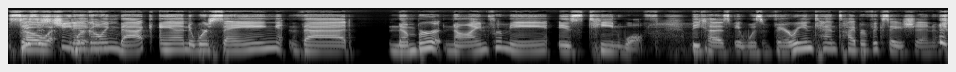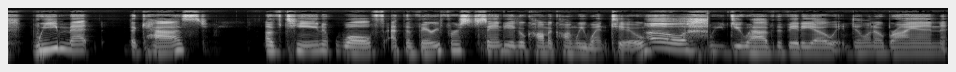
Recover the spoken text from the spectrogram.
So is cheating. we're going back and we're saying that number nine for me is Teen Wolf because it was very intense hyperfixation. we met the cast of Teen Wolf at the very first San Diego Comic Con we went to. Oh, We do have the video. Dylan O'Brien.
